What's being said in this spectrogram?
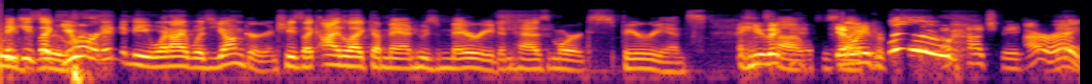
think he's like, you weren't into me when I was younger, and she's like, I like a man who's married and has more experience. And he was like, Uh, get away like, from me! Don't touch me! All No.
